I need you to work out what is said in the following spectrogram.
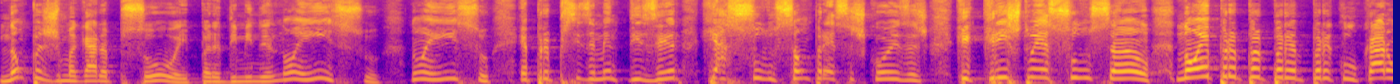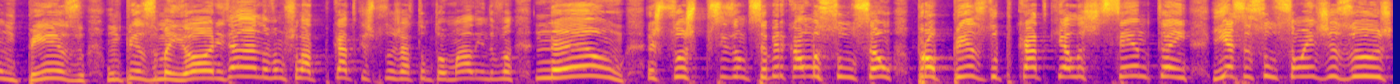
não para esmagar a pessoa e para diminuir. Não é isso. Não é isso. É para precisamente dizer que há solução para essas coisas. Que Cristo é a solução. Não é para, para, para, para colocar um peso, um peso maior e dizer, ah, não vamos falar de pecado que as pessoas já estão tão mal. Ainda vão... Não! As pessoas precisam de saber que há uma solução para o peso do pecado que elas sentem. E essa solução é Jesus.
